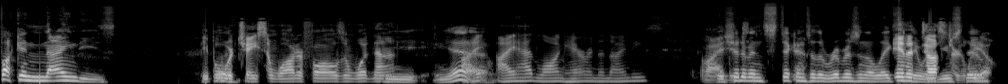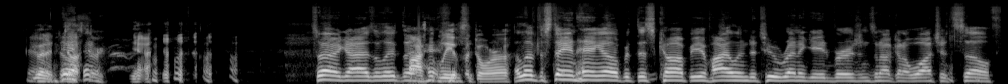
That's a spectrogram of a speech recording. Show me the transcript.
fucking 90s. People were chasing waterfalls and whatnot. Yeah. I, I had long hair in the 90s. Oh, I they did should have been sticking yeah. to the rivers and the lakes in that a they were duster, used to. Leo. You had a And duster. Yeah, Sorry, guys. I left, the, possibly a to, fedora. I left to stay and hang out with this copy of Highlander 2 Renegade version's not going to watch itself.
